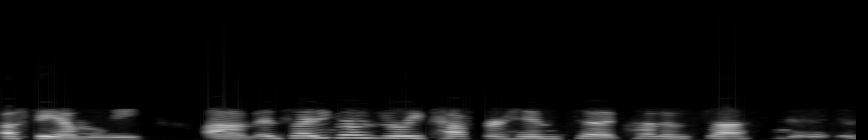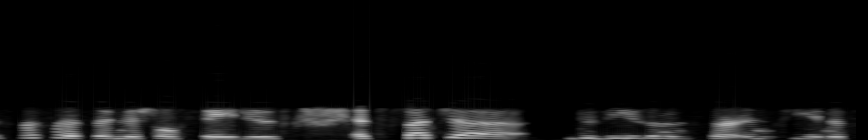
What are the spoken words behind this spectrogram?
a family. Um, and so I think that was really tough for him to kind of adjust, especially at the initial stages. It's such a disease of uncertainty and it's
